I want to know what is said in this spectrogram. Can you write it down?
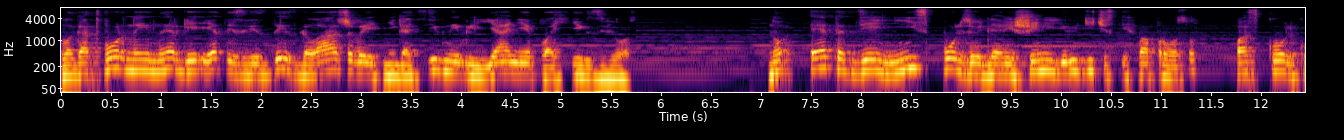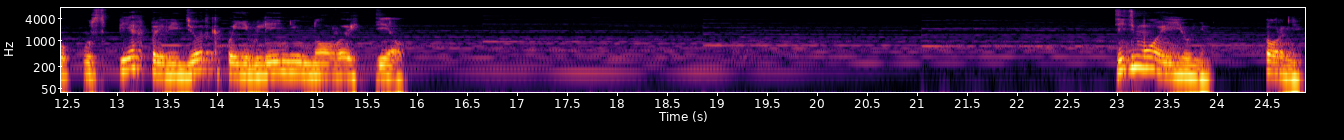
Благотворная энергия этой звезды сглаживает негативные влияния плохих звезд. Но этот день не используют для решения юридических вопросов, поскольку успех приведет к появлению новых дел. Седьмое июня. Вторник.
